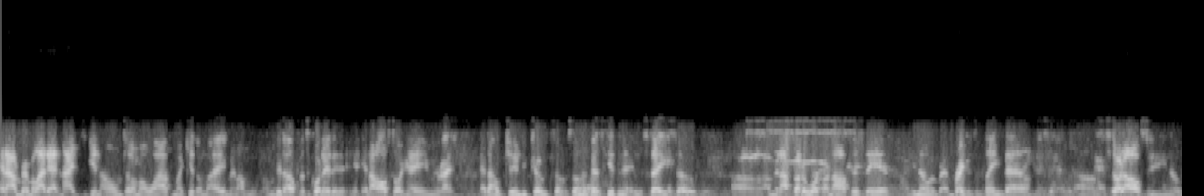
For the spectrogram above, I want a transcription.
and I remember like that night just getting home, telling my wife and my kids, I'm like, hey man, I'm I'm gonna be the offensive coordinator in in an All Star game. And Right. Had the opportunity to coach some some of the best kids in the, in the state. So, uh, I mean, I started working on the offense then, you know, and, and breaking some things down. Um, started also, you know,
